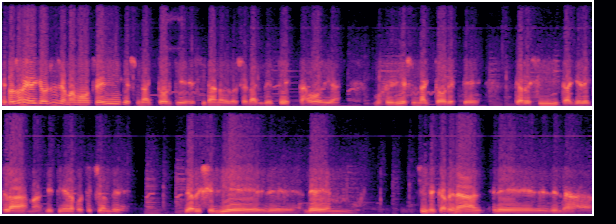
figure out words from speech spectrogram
El personaje que yo se llama Monfredi, que es un actor que Cirano de Bergerac detesta, odia. Monfredi es un actor este que recita, que declama, que tiene la protección de, de Richelieu, de, de, mm, sí, de Cardenal, de, de la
